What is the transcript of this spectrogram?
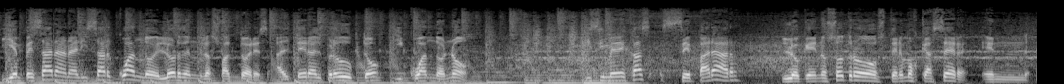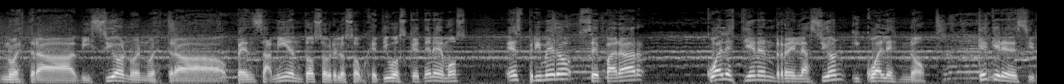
Y empezar a analizar cuándo el orden de los factores altera el producto y cuándo no. Y si me dejas separar lo que nosotros tenemos que hacer en nuestra visión o en nuestro pensamiento sobre los objetivos que tenemos es primero separar cuáles tienen relación y cuáles no. ¿Qué quiere decir?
